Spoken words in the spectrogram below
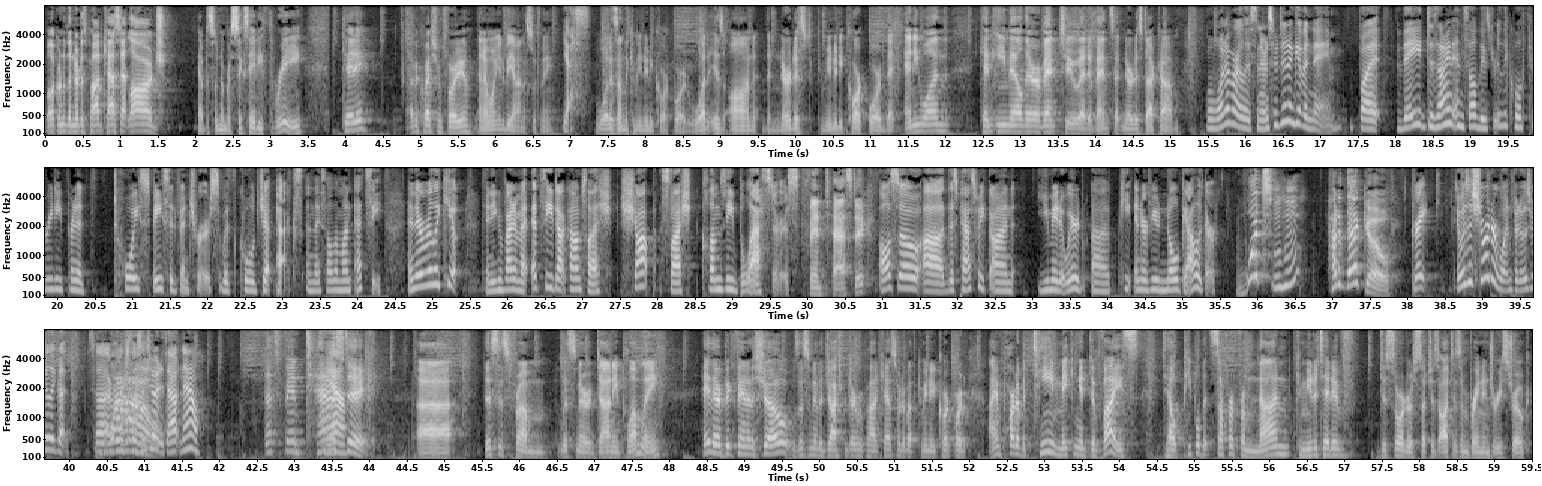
Welcome to the Nerdist Podcast at Large, episode number 683. Katie, I have a question for you, and I want you to be honest with me. Yes. What is on the community corkboard? What is on the Nerdist community corkboard that anyone can email their event to at events at nerdist.com? Well, one of our listeners who didn't give a name, but they design and sell these really cool 3D printed toy space adventurers with cool jetpacks, and they sell them on Etsy, and they're really cute. And you can find them at etsy.com slash shop slash clumsy blasters. Fantastic. Also, uh, this past week on You Made It Weird, uh, Pete interviewed Noel Gallagher. What? Mm-hmm. How did that go? Great. It was a shorter one, but it was really good. So everyone should listen to it. It's out now. That's fantastic. Uh, this is from listener Donnie Plumley. Hey there, big fan of the show. Was listening to the Josh McDermott podcast, heard about the community corkboard. I am part of a team making a device to help people that suffer from non-communicative disorders such as autism, brain injury, stroke.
